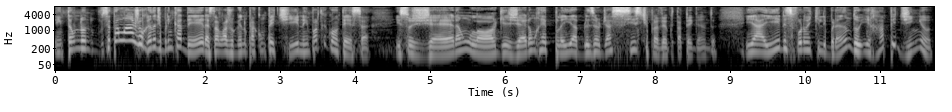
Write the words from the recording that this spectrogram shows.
Então não- você tá lá jogando de brincadeira, você tá lá jogando pra competir, não importa o que aconteça. Isso gera um log, gera um replay, a Blizzard assiste pra ver o que tá pegando. E aí eles foram equilibrando e rapidinho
